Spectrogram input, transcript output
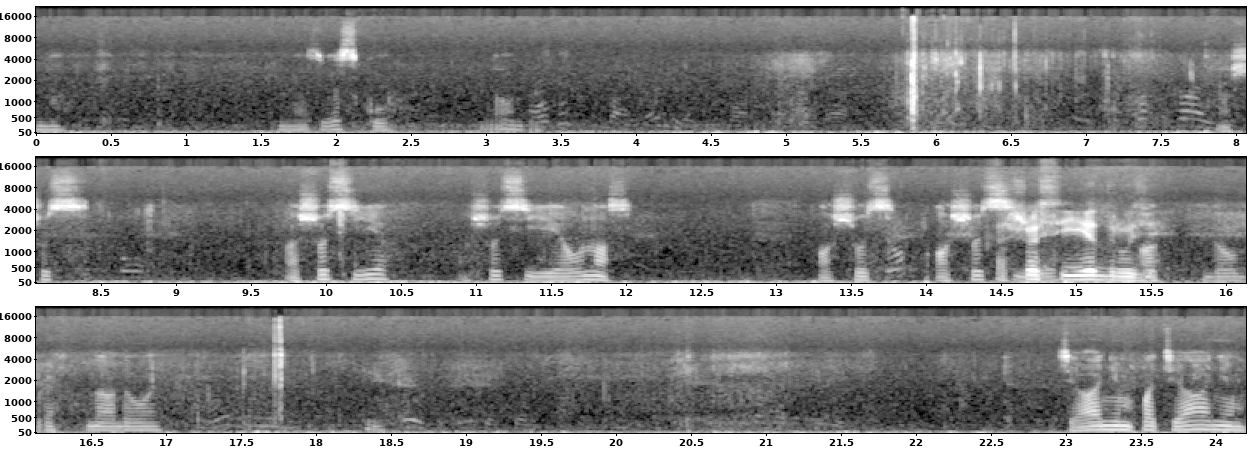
На, на зв'язку. Добре. А щось. А щось є. А щось є у нас. А щось. А щось А є. щось є, друзі. А, Добре, да, давай. Тянем, потянем.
